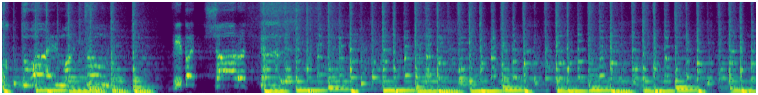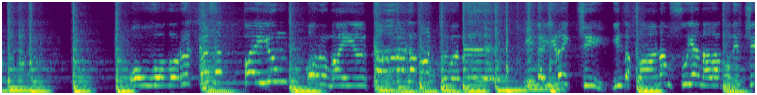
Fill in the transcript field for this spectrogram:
குத்துவாள் மற்றும் விபச்சாரத்தில் ஒவ்வொரு கசப்பையும் ஒரு மைல் கல்லாக மாற்றுவது. இந்த இடை இறைச்சி இந்த பானம் சுயநல முதிர்ச்சி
